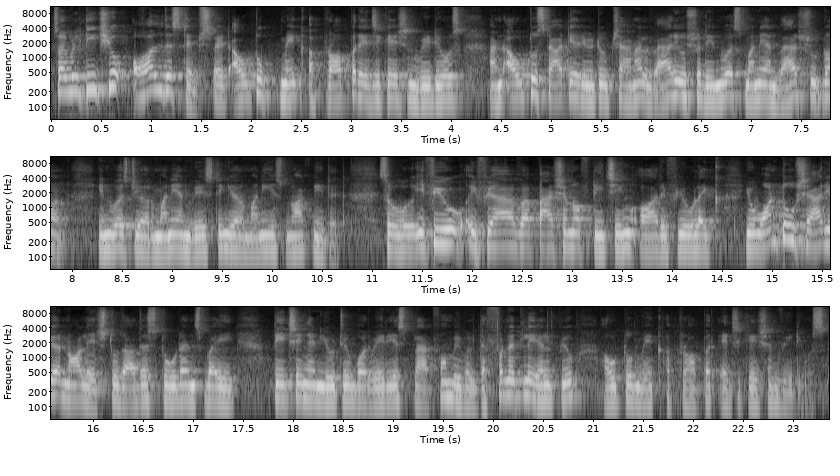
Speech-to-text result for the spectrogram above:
So I will teach you all the steps right how to make a proper education videos and how to start your YouTube channel where you should invest money and where should not invest your money and wasting your money is not needed. So if you if you have a passion of teaching or if you like you want to share your knowledge to the other students by teaching in youtube or various platform we will definitely help you how to make a proper education videos.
